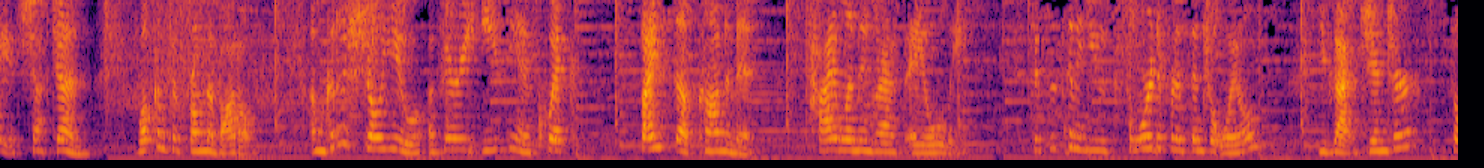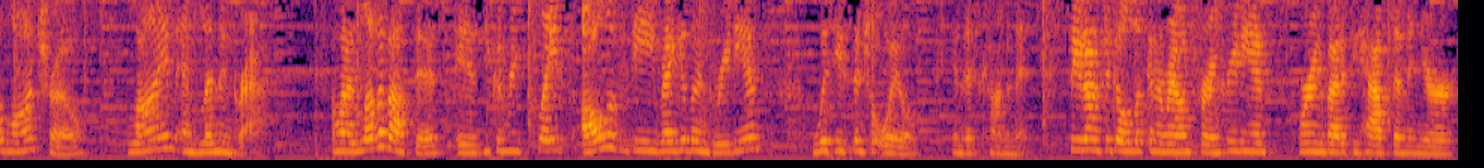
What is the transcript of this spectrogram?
Hi, it's Chef Jen. Welcome to From the Bottle. I'm gonna show you a very easy and quick spiced up condiment, Thai lemongrass aioli. This is gonna use four different essential oils. You've got ginger, cilantro, lime, and lemongrass. And what I love about this is you can replace all of the regular ingredients with the essential oils in this condiment. So you don't have to go looking around for ingredients, worrying about if you have them in your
